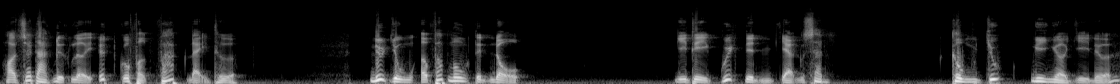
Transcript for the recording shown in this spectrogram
họ sẽ đạt được lợi ích của phật pháp đại thừa. Nếu dùng ở pháp môn tịnh độ, vậy thì quyết định giảng sanh không chút nghi ngờ gì nữa.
